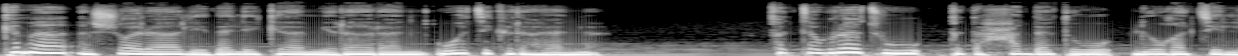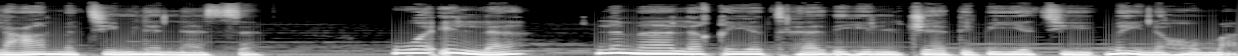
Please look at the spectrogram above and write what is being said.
كما أشار لذلك مرارا وتكرارا. فالتوراة تتحدث لغة العامة من الناس وإلا لما لقيت هذه الجاذبية بينهما.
